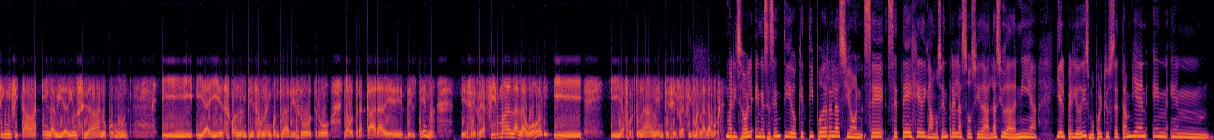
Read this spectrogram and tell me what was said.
significaba en la vida de un ciudadano común. Y, y, ahí es cuando empieza uno a encontrar eso otro, la otra cara de, del tema. Eh, se reafirma la labor y, y afortunadamente se reafirma la labor. Marisol, en ese sentido, ¿qué tipo de relación se, se teje, digamos, entre la sociedad, la ciudadanía y el periodismo? Porque usted también en, en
